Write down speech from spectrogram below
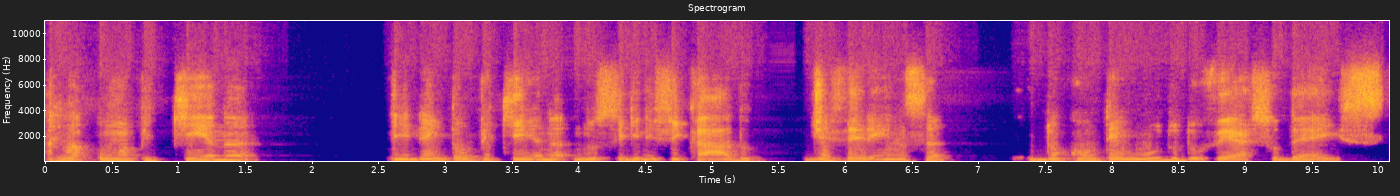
Há uma pequena e nem tão pequena no significado diferença do conteúdo do verso 10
